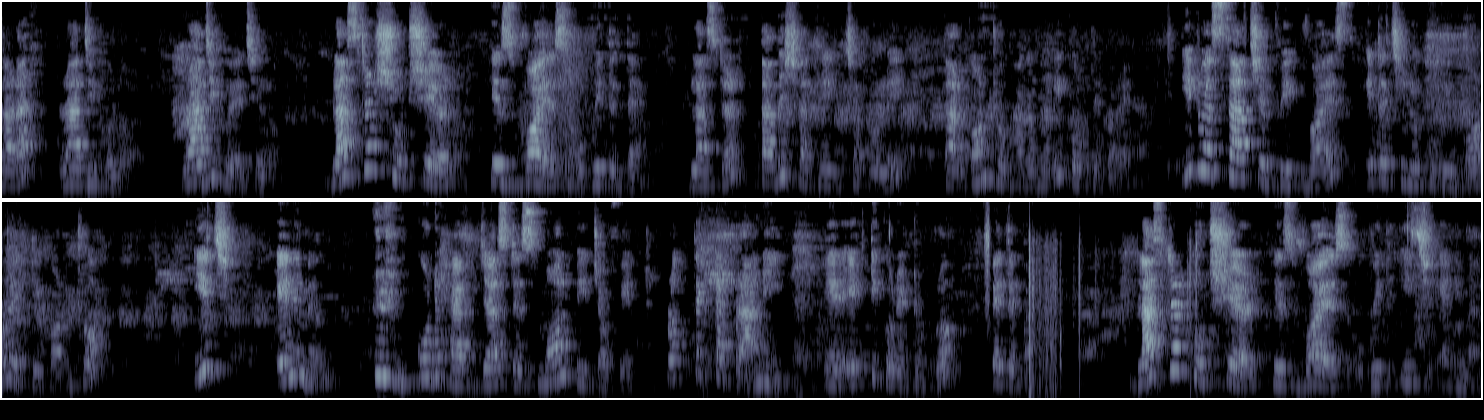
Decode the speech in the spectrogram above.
তারা রাজি হলো, রাজি হয়েছিল। Blaster should share his voice with them Blaster তাদের সাথে ইচ্ছা করলেই তার কণ্ঠ ভাগাভাগি করতে পারে। It was such a big voice এটা ছিল খুবই বড় একটি কণ্ঠ। Each animal could have just a small piece of it প্রত্যেকটা প্রাণী এর একটি করে টুকরো পেতে পারে। Blaster could share his voice with each animal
